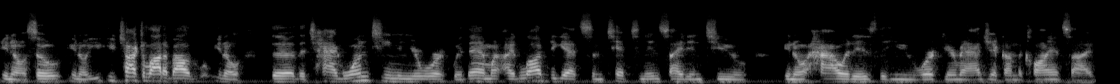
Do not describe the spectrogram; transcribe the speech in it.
You know so you know you, you talked a lot about you know the the tag one team in your work with them. I'd love to get some tips and insight into you know how it is that you work your magic on the client side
